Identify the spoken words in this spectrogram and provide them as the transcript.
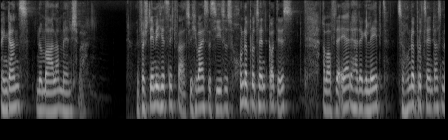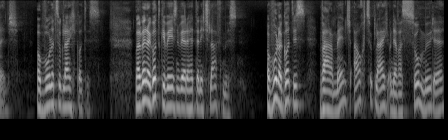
ein ganz normaler Mensch war. Und verstehe mich jetzt nicht falsch. Ich weiß, dass Jesus 100% Gott ist, aber auf der Erde hat er gelebt zu 100% als Mensch, obwohl er zugleich Gott ist. Weil wenn er Gott gewesen wäre, hätte er nicht schlafen müssen. Obwohl er Gott ist, war er Mensch auch zugleich und er war so müde,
